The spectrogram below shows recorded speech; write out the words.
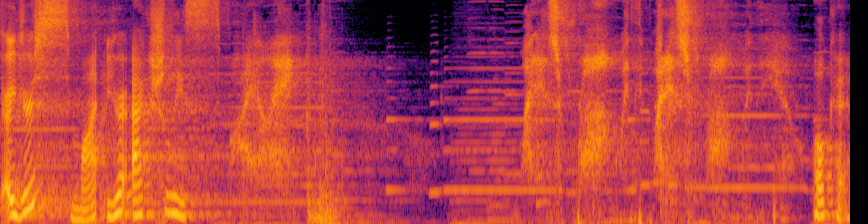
You're smi- You're actually smiling. What is wrong with What is wrong with you? Okay.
